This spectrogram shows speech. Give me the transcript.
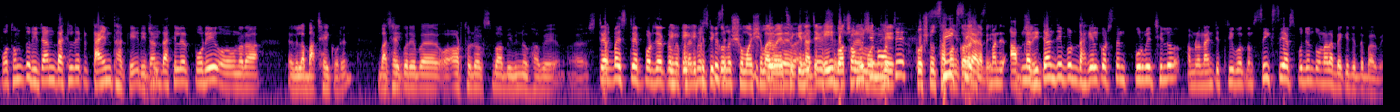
প্রথম তো রিটার্ন দাখিলের একটা টাইম থাকে। রিটার্ন দাখিলের পরে ওনারা এগুলা বাছাই করেন। বাছাই করে অর্থোডক্স বা বিভিন্ন ভাবে স্টেপ বাই স্টেপ পর্যায়ক্রমে কোনো সময়সীমা রয়েছে কিনা যে এই বছরের মধ্যে প্রশ্ন উত্থাপন করা যাবে? মানে আপনার রিটার্ন যে পর্যন্ত দাখিল করছেন পূর্বে ছিল আমরা 93 বলতাম 6 ইয়ার্স পর্যন্ত ওনারা বেঁকে যেতে পারবে।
